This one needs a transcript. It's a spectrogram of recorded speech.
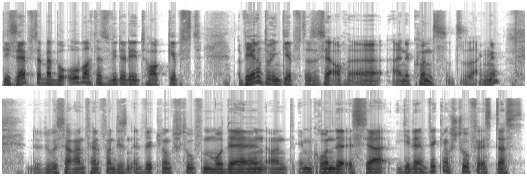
dich selbst dabei beobachtest, wie du den Talk gibst, während du ihn gibst. Das ist ja auch äh, eine Kunst sozusagen. Ne? Du, du bist ja auch ein Fan von diesen Entwicklungsstufen, Modellen und im Grunde ist ja jede Entwicklungsstufe ist das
